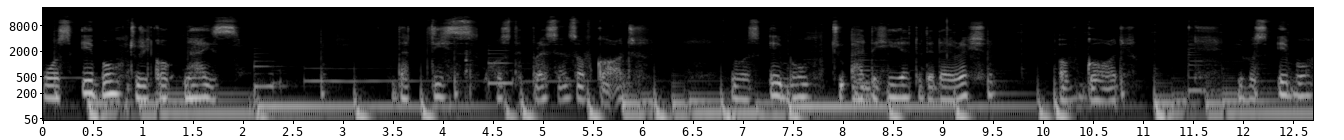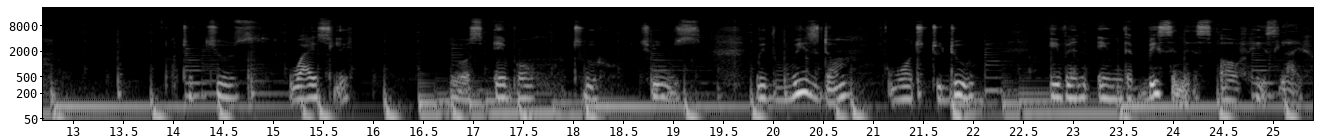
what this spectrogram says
was able to recognize that this was the presence of God. He was able to adhere to the direction of God. He was able to choose wisely he was able to choose with wisdom what to do, even in the business of his life.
